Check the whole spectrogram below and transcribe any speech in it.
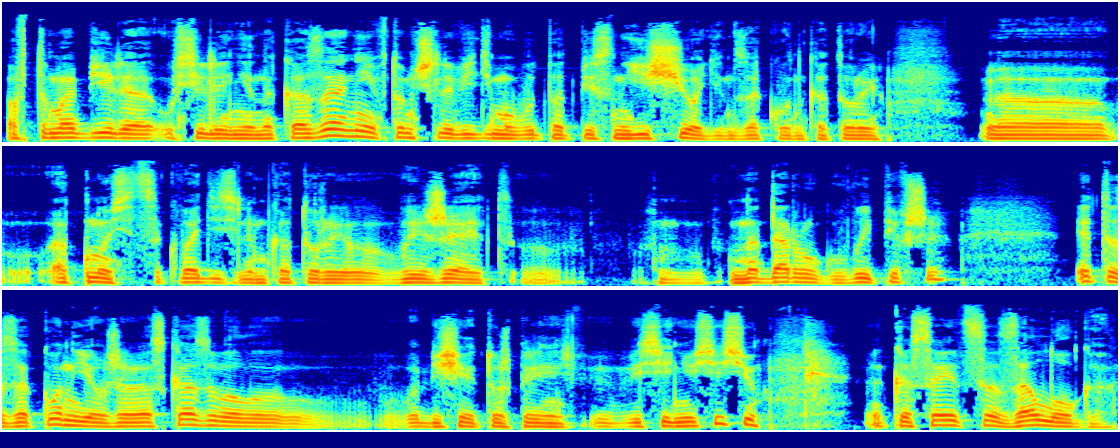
автомобиля, усиления наказаний. В том числе, видимо, будет подписан еще один закон, который э, относится к водителям, которые выезжают на дорогу выпивши. Это закон, я уже рассказывал, обещаю тоже принять весеннюю сессию, касается залога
